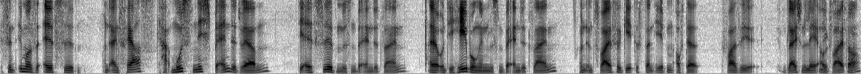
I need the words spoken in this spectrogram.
Es sind immer so elf Silben. Und ein Vers muss nicht beendet werden. Die elf Silben müssen beendet sein. Äh, und die Hebungen müssen beendet sein. Und im Zweifel geht es dann eben auf der quasi im gleichen Layout Nächste weiter. Zeit.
